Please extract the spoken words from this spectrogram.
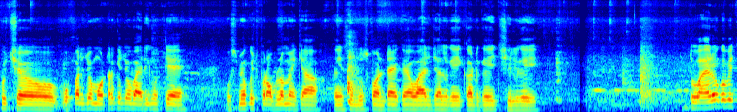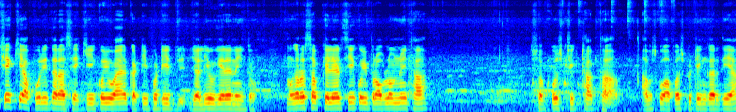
कुछ ऊपर जो मोटर की जो वायरिंग होती है उसमें कुछ प्रॉब्लम है क्या? कहीं से लूज कांटेक्ट है वायर जल गई कट गई छिल गई। तो वायरों को भी चेक किया पूरी तरह से कि कोई वायर कटी फटी जली वगैरह नहीं तो। मगर वो सब क्लियर थी, कोई प्रॉब्लम नहीं था। सब कुछ ठीक ठाक था। अब उसको वापस फिटिंग कर दिया।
